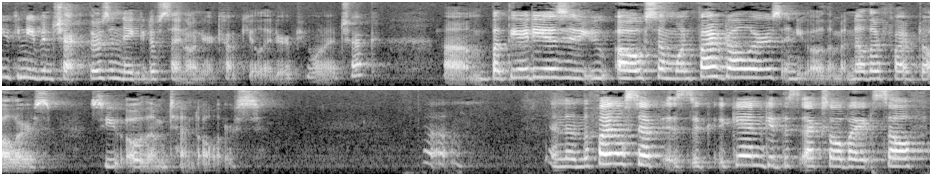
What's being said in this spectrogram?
You can even check. There's a negative sign on your calculator if you want to check. Um, but the idea is that you owe someone $5 and you owe them another $5. So you owe them $10. And then the final step is to, again, get this x all by itself.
